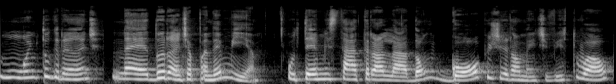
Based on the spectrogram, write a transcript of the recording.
muito grande né, durante a pandemia. O termo está atrelado a um golpe, geralmente virtual,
